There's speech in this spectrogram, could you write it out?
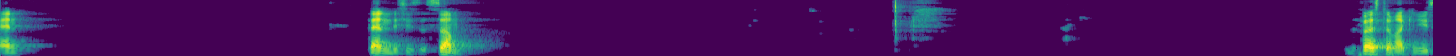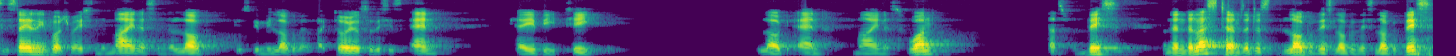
n. Then this is the sum. The first term I can use the Stirling approximation, the minus and the log, just give me log of n factorial. So this is n kbt log n minus 1. That's from this. And then the last terms are just log of this, log of this, log of this.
